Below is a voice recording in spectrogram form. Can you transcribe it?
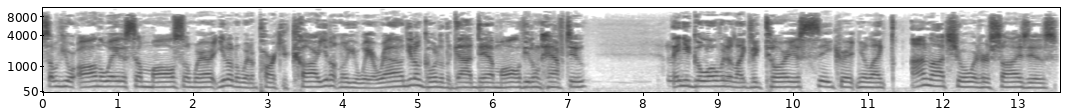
Some of you are on the way to some mall somewhere. You don't know where to park your car. You don't know your way around. You don't go to the goddamn mall if you don't have to. Then you go over to, like, Victoria's Secret, and you're like, I'm not sure what her size is.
